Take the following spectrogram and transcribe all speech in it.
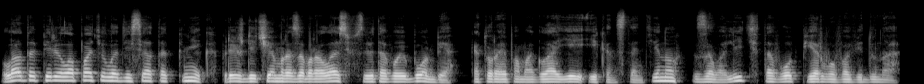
Лада перелопатила десяток книг, прежде чем разобралась в световой бомбе, которая помогла ей и Константину завалить того первого ведуна.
